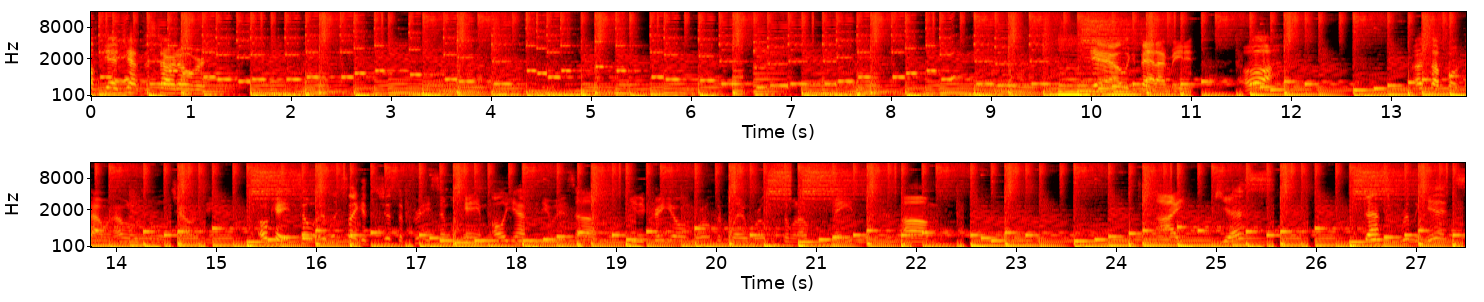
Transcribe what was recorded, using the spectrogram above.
off the edge, you have to start over. Yeah, look at that, I made it. Oh, that's not about that one. That one was a little challenging. Okay, so it looks like it's just a pretty simple game. All you have to do is uh, either create your own world or play a world that someone else made. Um, I guess that's really it.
